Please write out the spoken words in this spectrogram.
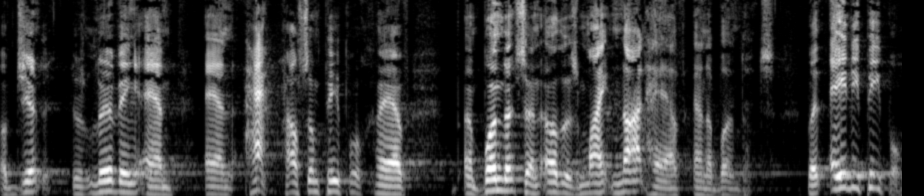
of living and, and how some people have abundance and others might not have an abundance. But 80 people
